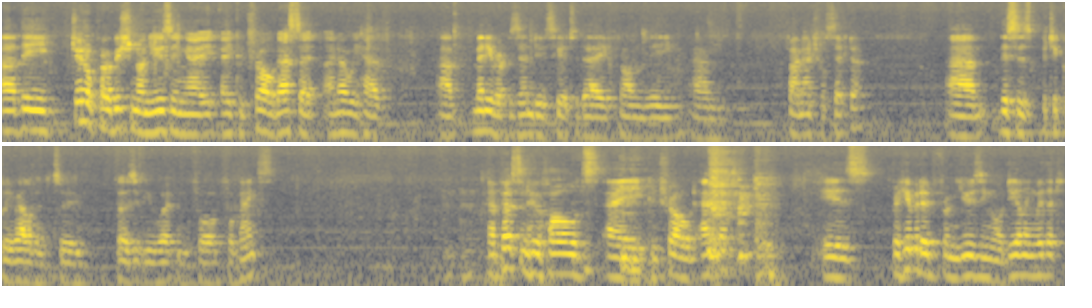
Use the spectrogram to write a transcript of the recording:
Uh, the general prohibition on using a, a, controlled asset, I know we have uh, many representatives here today from the um, financial sector. Um, this is particularly relevant to those of you working for, for banks. A person who holds a controlled asset is prohibited from using or dealing with it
